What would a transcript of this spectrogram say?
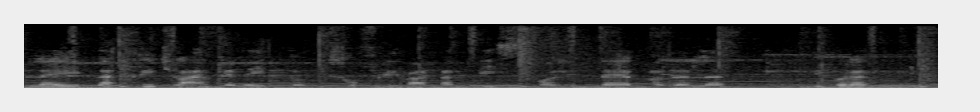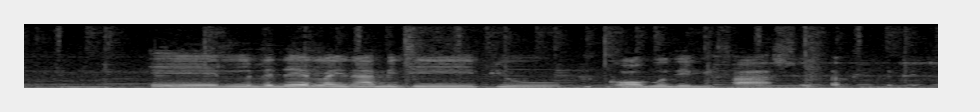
lei, l'attrice l'ha anche detto che soffriva tantissimo all'interno del, di quella e il vederla in abiti più, più comodi mi fa assolutamente piacere.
